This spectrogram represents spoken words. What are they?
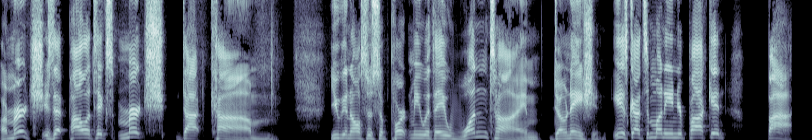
Our merch is at politicsmerch.com. You can also support me with a one time donation. You just got some money in your pocket? Bah,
